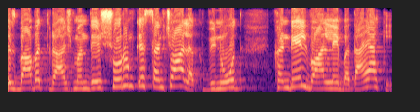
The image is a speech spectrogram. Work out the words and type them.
इस बाबत राज मंदिर शोरूम के संचालक विनोद खंडेलवाल ने बताया कि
